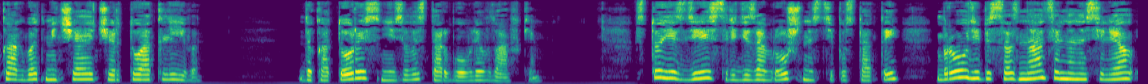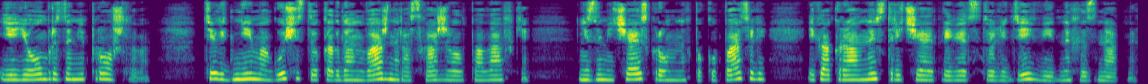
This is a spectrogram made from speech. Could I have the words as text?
как бы отмечая черту отлива, до которой снизилась торговля в лавке. Стоя здесь, среди заброшенности и пустоты, Броуди бессознательно населял ее образами прошлого, тех дней могущества, когда он важно расхаживал по лавке, не замечая скромных покупателей и как равный встречая приветствие людей, видных и знатных.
